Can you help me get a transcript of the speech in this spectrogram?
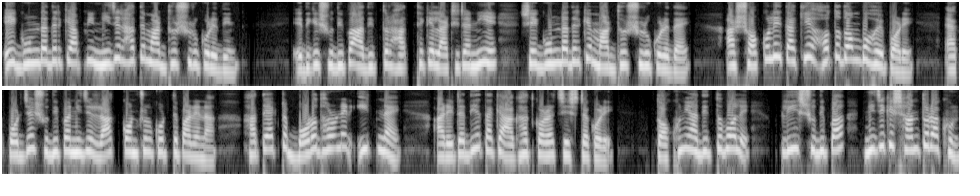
এই গুন্ডাদেরকে আপনি নিজের হাতে মারধর শুরু করে দিন। এদিকে সুদীপা আদিত্যর হাত থেকে লাঠিটা নিয়ে সেই গুন্ডাদেরকে মারধর শুরু করে দেয়। আর সকলেই তাকিয়ে হতদম্ব হয়ে পড়ে। এক পর্যায়ে সুদীপা নিজের রাগ কন্ট্রোল করতে পারে না। হাতে একটা বড় ধরনের ইট নেয় আর এটা দিয়ে তাকে আঘাত করার চেষ্টা করে। তখনই আদিত্য বলে, প্লিজ সুদীপা, নিজেকে শান্ত রাখুন।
